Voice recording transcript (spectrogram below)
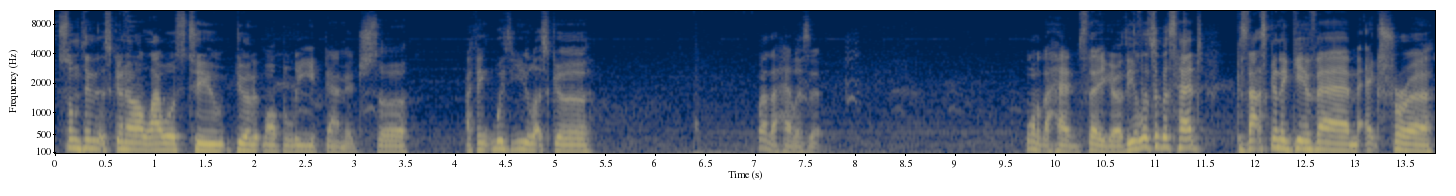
something that's going to allow us to do a bit more bleed damage. So I think with you, let's go... Where the hell is it? One of the heads. There you go. The Elizabeth's head, because that's going to give um, extra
